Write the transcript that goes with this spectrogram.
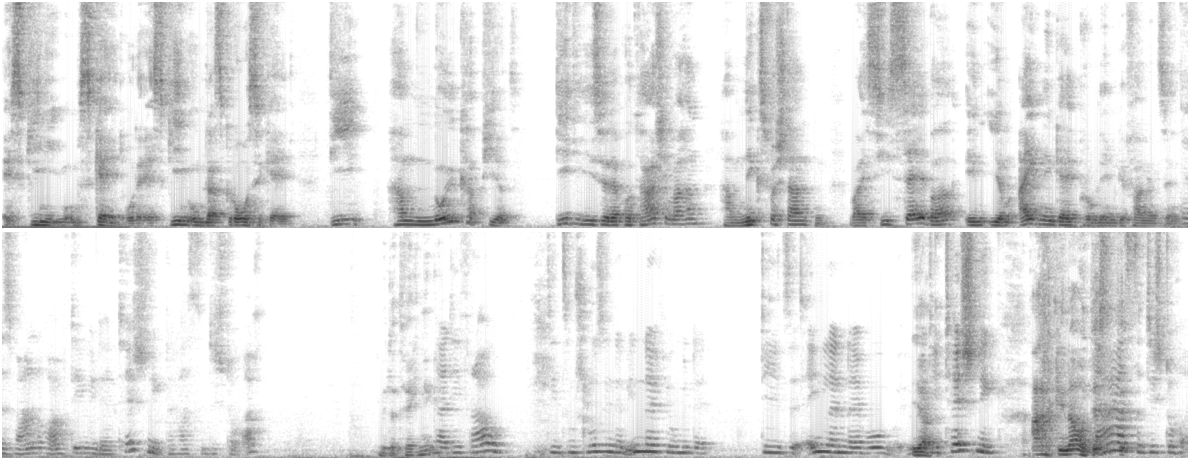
es ging ihm ums Geld oder es ging um das große Geld. Die haben null kapiert. Die, die diese Reportage machen, haben nichts verstanden, weil sie selber in ihrem eigenen Geldproblem gefangen sind. Das waren doch auch die mit der Technik, da hast du dich doch auch. Mit der Technik? Ja, die Frau, die zum Schluss in dem Interview mit der, diese Engländer, wo Ja. über die Technik, Ach genau, das, da hast du dich doch.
